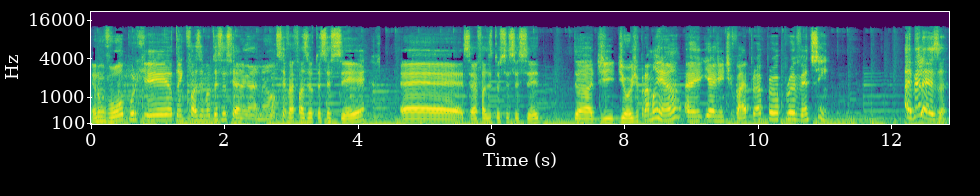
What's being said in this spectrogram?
eu não vou porque eu tenho que fazer meu TCC. A galera, não, você vai fazer o TCC, é, você vai fazer o teu TCC de, de hoje pra amanhã é, e a gente vai pra, pra, pro evento sim. Aí beleza.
